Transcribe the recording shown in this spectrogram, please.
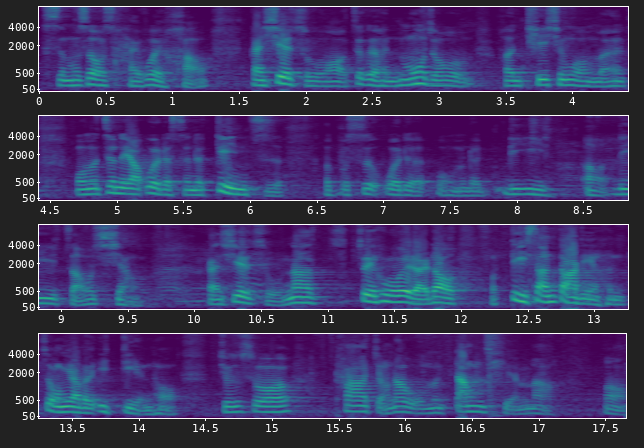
什么时候才会好？感谢主哦，这个很摸着我，很提醒我们，我们真的要为了神的定旨，而不是为了我们的利益啊利益着想。感谢主。那最后会来到第三大点很重要的一点哦，就是说他讲到我们当前嘛，哦，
